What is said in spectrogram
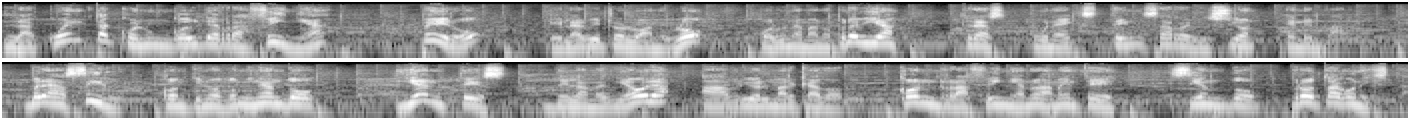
la cuenta con un gol de Rafinha, pero el árbitro lo anuló por una mano previa tras una extensa revisión en el bar. Brasil continuó dominando y antes de la media hora abrió el marcador, con Rafinha nuevamente siendo protagonista.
